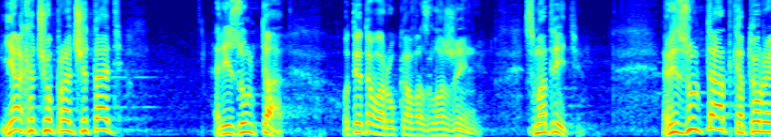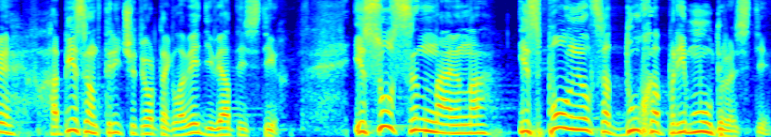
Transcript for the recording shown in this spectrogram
я хочу прочитать результат вот этого руковозложения. Смотрите, результат, который описан в 3-4 главе, 9 стих. Иисус, сын Навина, исполнился духа премудрости,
